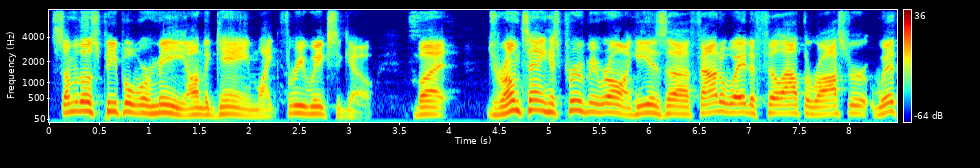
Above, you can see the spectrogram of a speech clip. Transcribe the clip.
Some of those people were me on the game like three weeks ago. But Jerome Tang has proved me wrong. He has uh, found a way to fill out the roster with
